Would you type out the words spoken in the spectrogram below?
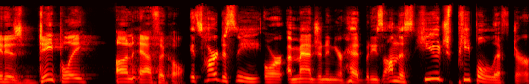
it is deeply unethical. It's hard to see or imagine in your head, but he's on this huge people lifter,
